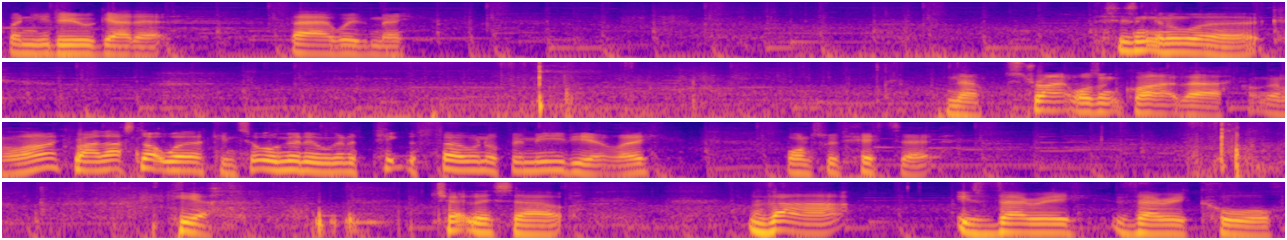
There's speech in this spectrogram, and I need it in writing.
when you do get it. Bear with me. This isn't gonna work. No, strike wasn't quite there, not gonna lie. Right, that's not working. So what we're gonna do, we're gonna pick the phone up immediately once we've hit it. Here, check this out. That is very, very cool.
